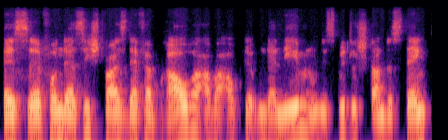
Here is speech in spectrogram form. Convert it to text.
es äh, von der Sichtweise der Verbraucher, aber auch der Unternehmen und des Mittelstandes denkt,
